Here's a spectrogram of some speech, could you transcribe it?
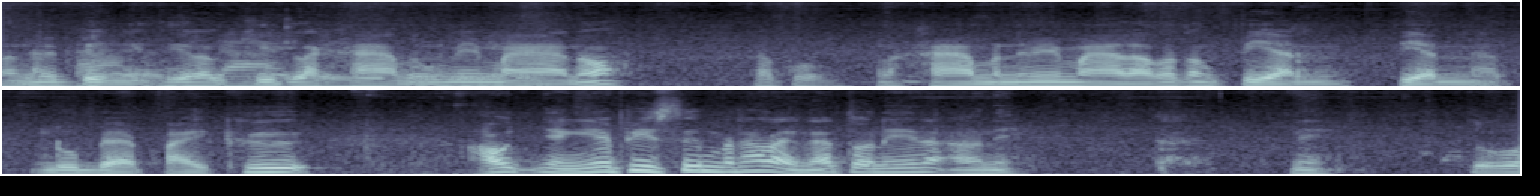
มันไม่เป็นอย่างที่เราคิดราคามันไม่มาเนาะ ครับผม ราคามันไม่มาเราก็ต้องเปลี่ยนเปลี่ยนครับ รูปแบบไปคือ เอาอย่างเงี้ยพี่ซื้อมาเท่าไหร่นะตัวนี้นะเอานี่ตัว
